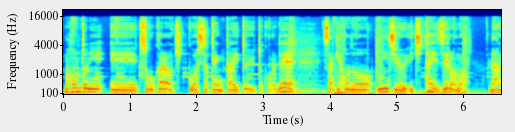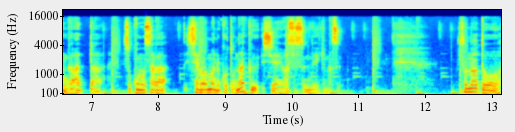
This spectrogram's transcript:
まあ、本当に、えー、そこからを拮抗した展開というところで先ほど21対0のランがあったそこの差が狭まることなく試合は進んでいきます。その後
